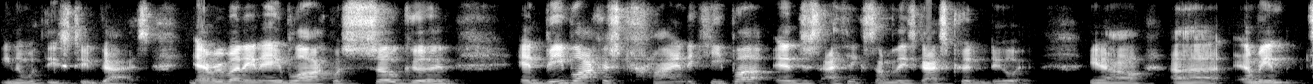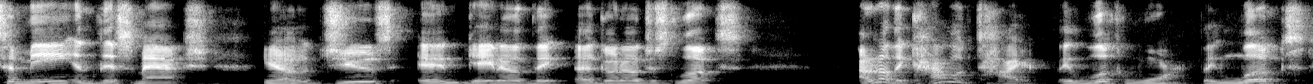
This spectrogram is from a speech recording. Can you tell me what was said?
You know, with these two guys, everybody in A block was so good, and B block is trying to keep up, and just I think some of these guys couldn't do it. You know, uh, I mean, to me in this match, you know, Juice and Gato, they uh, Goto just looked. I don't know. They kind of looked tired. They looked worn. They looked.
